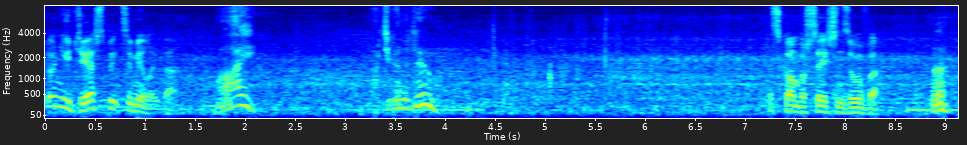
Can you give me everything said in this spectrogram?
Don't you dare speak to me like that. Why? What are you going to do? This conversation's over. Huh?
